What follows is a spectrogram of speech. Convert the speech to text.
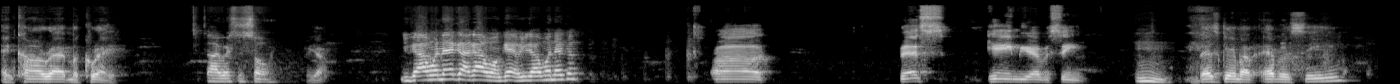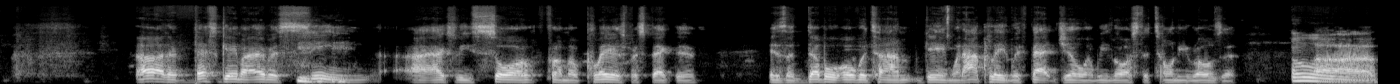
and Conrad McRae. God rest his soul. Yeah. You got one, nigga? I got one. Gail, you got one, nigga? Uh, best game you ever seen? Mm. Best game I've ever seen? Uh, the best game I ever seen, I actually saw from a player's perspective, is a double overtime game when I played with Fat Joe and we lost to Tony Rosa. Oh. Uh,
